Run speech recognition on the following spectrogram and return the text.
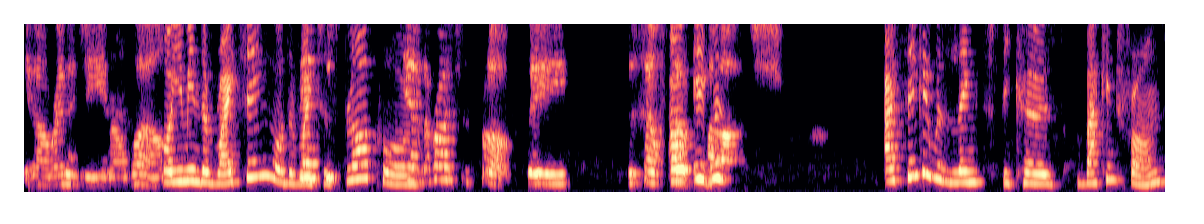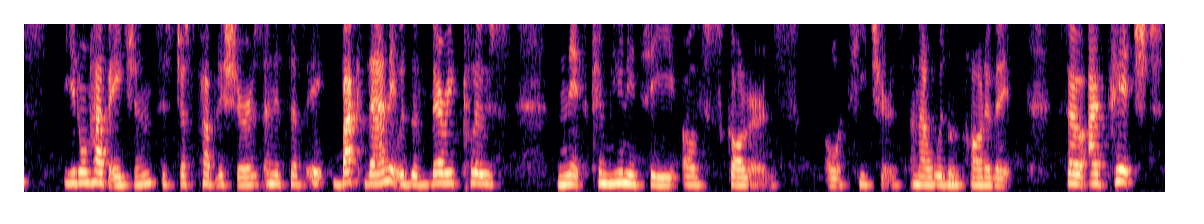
in our energy, in our world. Oh, you mean the writing or the Yeah, writer's block or? yeah, the writer's block, the the self Oh, it was- I think it was linked because back in France, you don't have agents; it's just publishers, and it's a it, back then it was a very close knit community of scholars or teachers, and I wasn't mm-hmm. part of it. So I pitched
